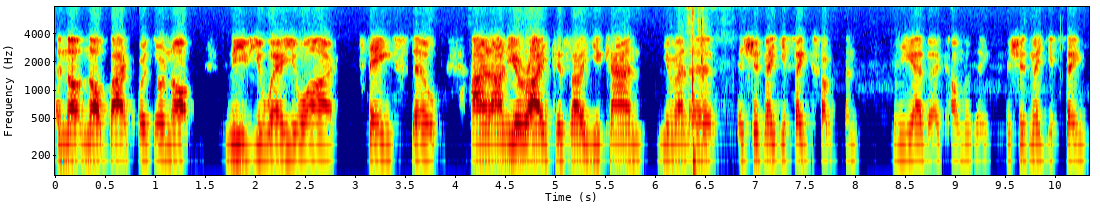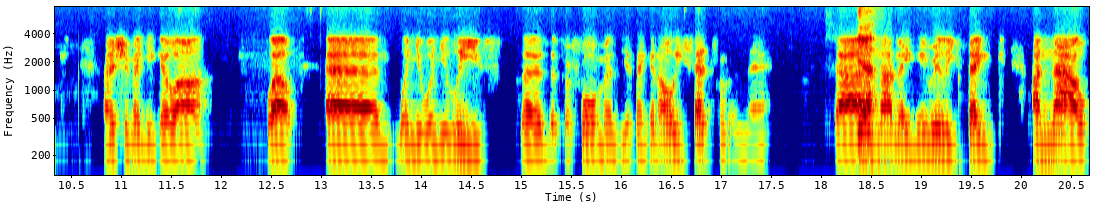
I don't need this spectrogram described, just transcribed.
and not not backwards or not leave you where you are, staying still. And, and you're right because uh, you can you meant to. It should make you think something when you get a bit of comedy. It should make you think, and it should make you go, ah, well. Um, when you when you leave the the performance, you're thinking, oh, he said something there, uh, yeah. and that made me really think. And now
